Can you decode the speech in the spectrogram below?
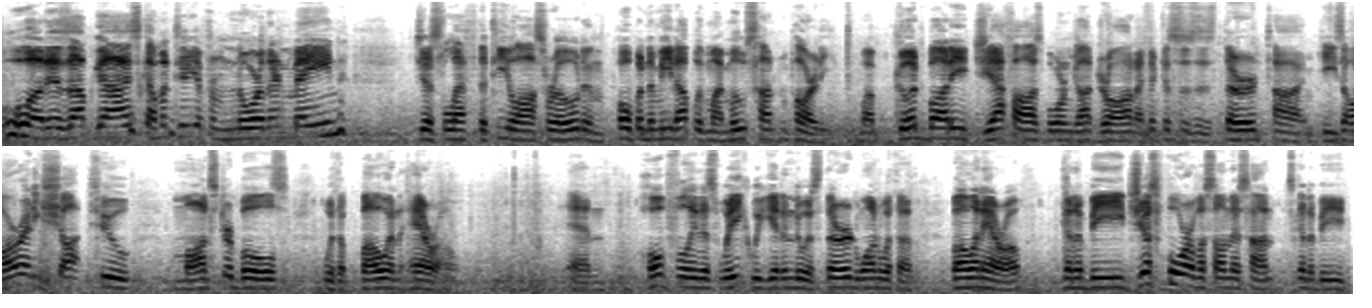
What is up, guys? Coming to you from northern Maine. Just left the Telos Road and hoping to meet up with my moose hunting party. My good buddy Jeff Osborne got drawn. I think this is his third time. He's already shot two monster bulls with a bow and arrow. And hopefully this week we get into his third one with a bow and arrow. Gonna be just four of us on this hunt. It's gonna be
